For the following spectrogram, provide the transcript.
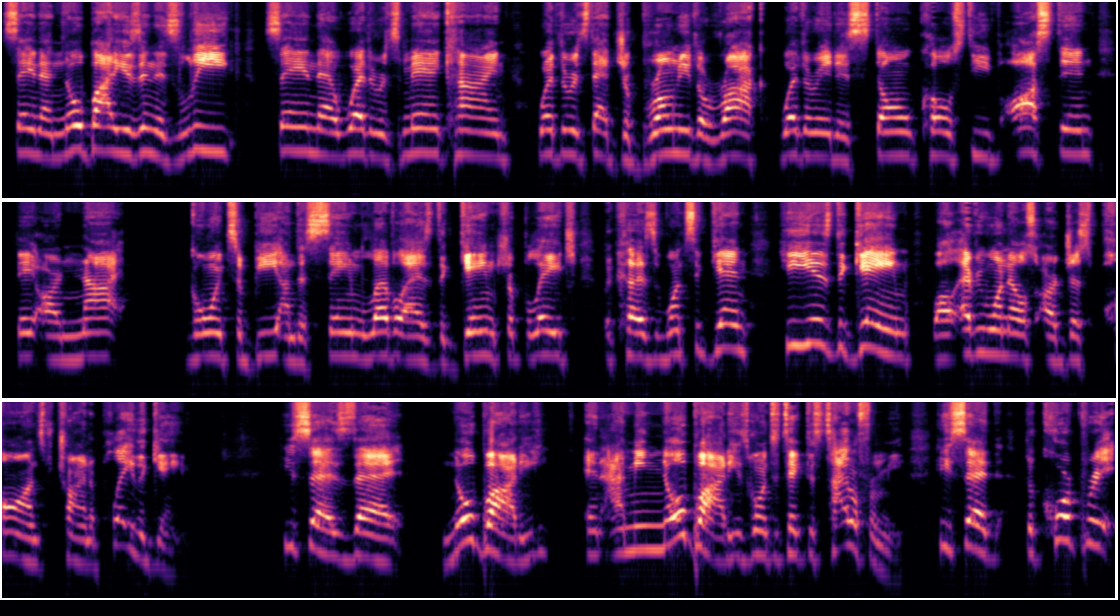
saying that nobody is in his league, saying that whether it's Mankind, whether it's that Jabroni The Rock, whether it is Stone Cold Steve Austin, they are not going to be on the same level as the game Triple H because once again, he is the game while everyone else are just pawns trying to play the game. He says that nobody, and I mean nobody, is going to take this title from me. He said the corporate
